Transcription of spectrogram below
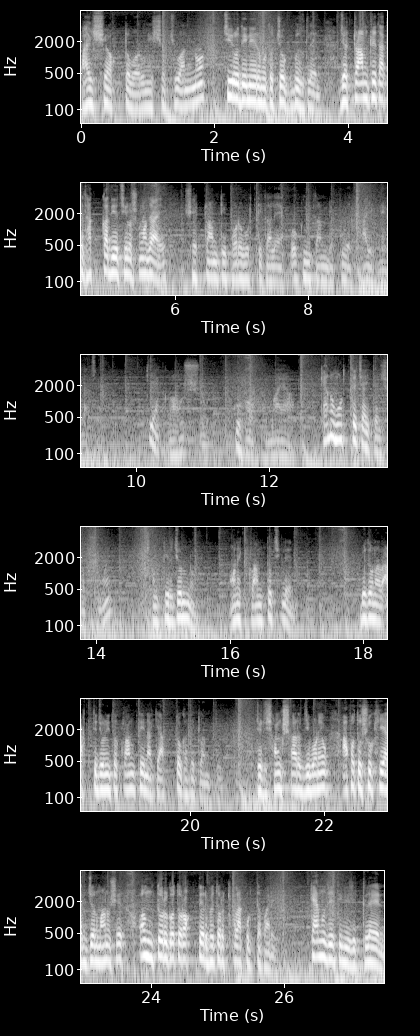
বাইশে অক্টোবর উনিশশো চুয়ান্ন চিরদিনের মতো চোখ বুঝলেন। যে ট্রামটি তাকে ধাক্কা দিয়েছিল শোনা যায়, সে ট্রামটি পরবর্তীকালে এক অগ্নিকাণ্ডে পুরো ছাই হয়ে গেছে। কি এক রহস্য, কুহক মায়া, কেন মরতে চাইতেন সবসময়? শান্তির জন্য অনেক ক্লান্ত ছিলেন। বেদনার আত্মজনিত ক্লান্তি নাকি আত্মঘাতী ক্লান্তি? যেটি সংসার জীবনেও আপাত সুখী একজন মানুষের অন্তর্গত রক্তের ভেতর খেলা করতে পারে। কেন যে তিনি লিখলেন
